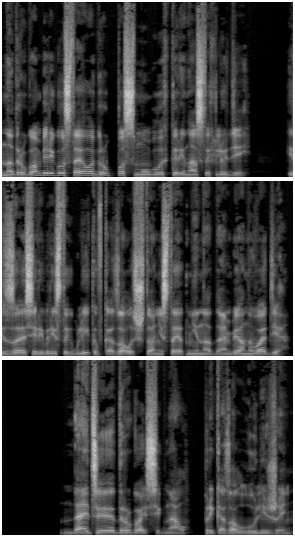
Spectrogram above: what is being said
На другом берегу стояла группа смуглых коренастых людей. Из-за серебристых бликов казалось, что они стоят не на дамбе, а на воде. «Дайте другой сигнал», — приказал Лули Жень.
